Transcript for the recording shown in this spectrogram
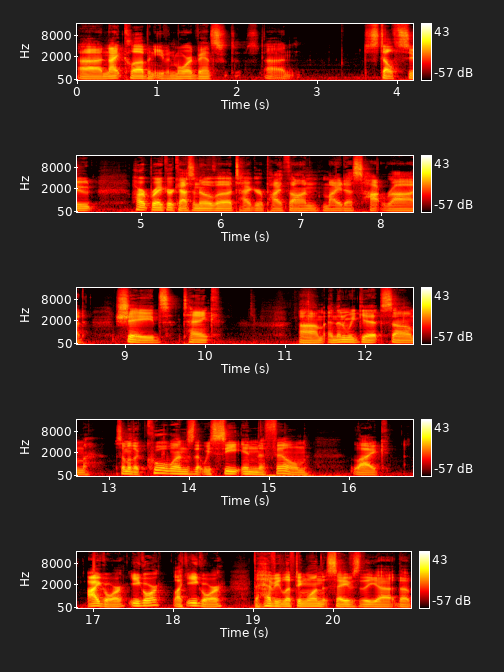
uh, Nightclub, an even more advanced uh, stealth suit, Heartbreaker, Casanova, Tiger, Python, Midas, Hot Rod, Shades, Tank, um, and then we get some some of the cool ones that we see in the film, like Igor, Igor, like Igor, the heavy lifting one that saves the uh, the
